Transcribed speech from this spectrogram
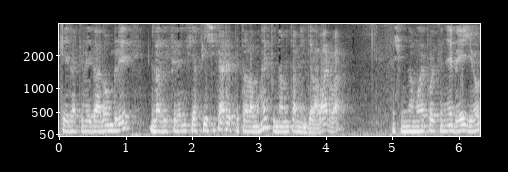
que es la que le da al hombre la diferencia física respecto a la mujer, fundamentalmente la barba es decir, una mujer puede tener vello,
